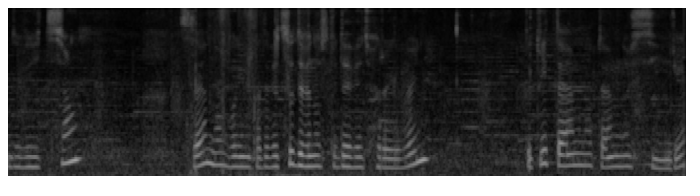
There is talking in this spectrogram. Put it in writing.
Дивіться. Це новинка. 999 гривень. Такі темно-темно-сірі.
